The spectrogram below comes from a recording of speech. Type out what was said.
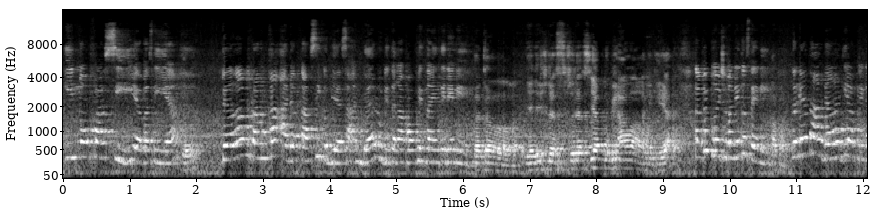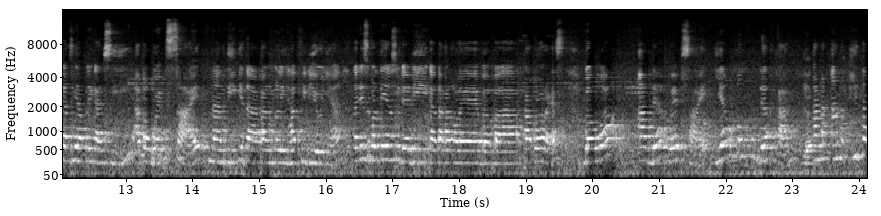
inovasi ya pastinya. Betul dalam rangka adaptasi kebiasaan baru di tengah COVID-19 ini. Betul. Ya, jadi sudah sudah siap lebih awal gitu ya. Tapi bukan cuma itu, Steny. Ternyata ada lagi aplikasi-aplikasi atau website nanti kita akan melihat videonya. Tadi seperti yang sudah dikatakan oleh Bapak Kapolres bahwa ada website yang memudahkan ya. anak-anak ya. kita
